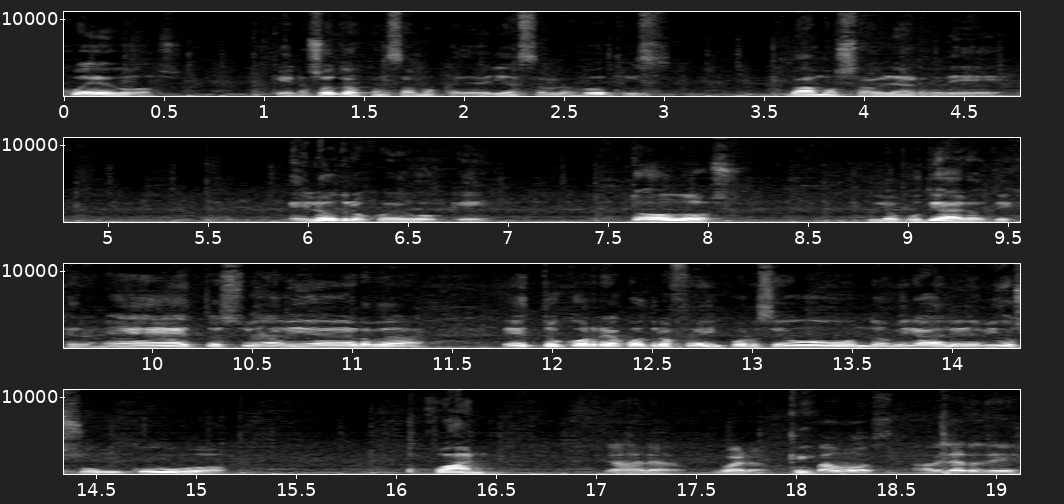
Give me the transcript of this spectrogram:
juegos que nosotros pensamos que deberían ser los GOTIS, vamos a hablar de el otro juego que todos lo putearon, dijeron, "Eh, esto es una mierda, esto corre a 4 frames por segundo, mirá, el enemigo es un cubo. Juan, No, no. Bueno, ¿Qué? vamos a hablar de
